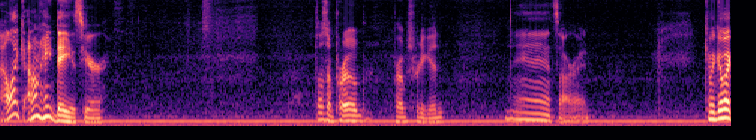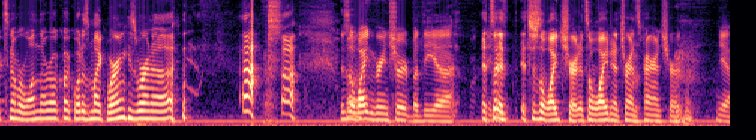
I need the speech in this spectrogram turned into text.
I like. I don't hate days here. It's also probe. Probe's pretty good. Yeah, it's all right. Can we go back to number one though, real quick? What is Mike wearing? He's wearing a. this is a white and green shirt, but the. Uh, it's it a, it's just a white shirt. It's a white and a transparent shirt. yeah.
